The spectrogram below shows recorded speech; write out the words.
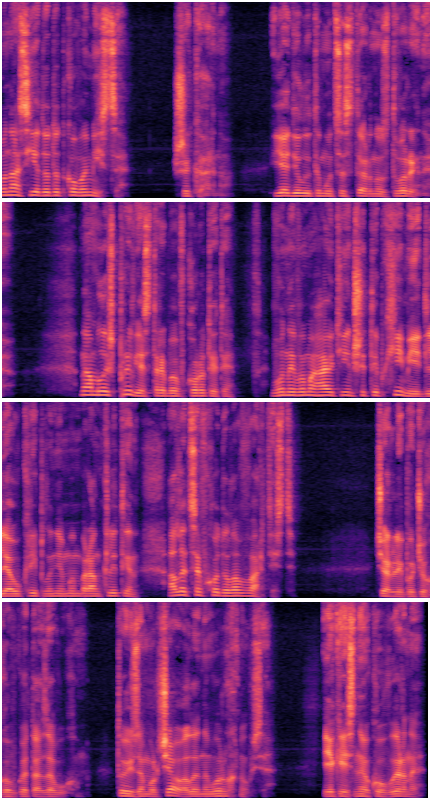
у нас є додаткове місце. Шикарно. Я ділитиму цистерну з твариною. Нам лише прив'яз треба вкоротити. Вони вимагають інший тип хімії для укріплення мембран клітин, але це входило в вартість. Чарлі почухав кота за вухом. Той замурчав, але не ворухнувся. Якесь неоковирне.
